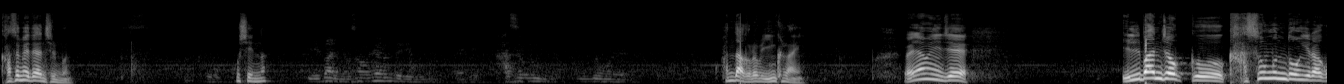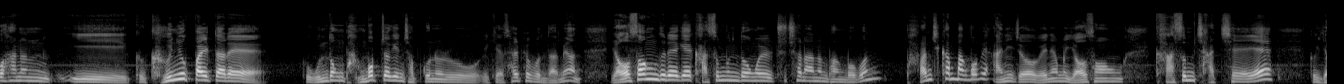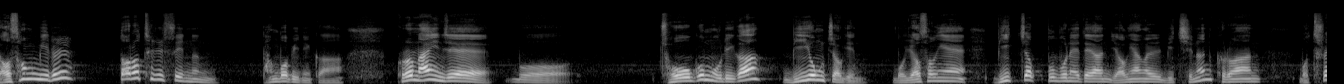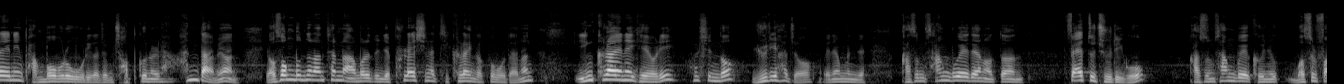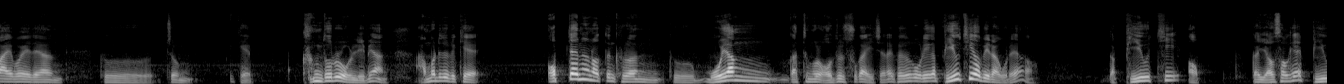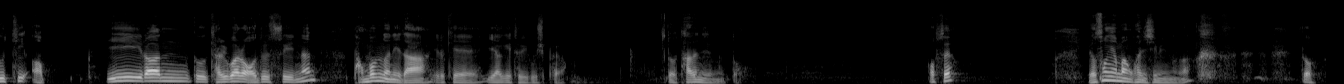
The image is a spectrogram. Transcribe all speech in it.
가슴에 대한 질문 혹시 있나? 일반 여성 회원들이 가슴 운동을 한다 그러면 인클라인. 왜냐하면 이제 일반적 그 가슴 운동이라고 하는 이 그 근육 발달의 그 운동 방법적인 접근으로 이렇게 살펴본다면 여성들에게 가슴 운동을 추천하는 방법은 바람직한 방법이 아니죠. 왜냐하면 여성 가슴 자체의 그 여성미를 떨어뜨릴 수 있는 방법이니까. 그러나 이제 뭐 조금 우리가 미용적인 뭐 여성의 미적 부분에 대한 영향을 미치는 그러한 뭐 트레이닝 방법으로 우리가 좀 접근을 한다면 여성분들한테는 아무래도 이제 flat이나 decline 각도보다는 incline의 계열이 훨씬 더 유리하죠. 왜냐면 이제 가슴 상부에 대한 어떤 fat 줄이고 가슴 상부의 근육 머슬 파이버에 대한 그 좀 이렇게 강도를 올리면 아무래도 이렇게 업되는 어떤 그런 그 모양 같은 걸 얻을 수가 있잖아요. 그래서 우리가 비우티업이라고 그래요. 그러니까 비우티업. 그러니까 여성의 비우티업. 이런 그 결과를 얻을 수 있는 방법론이다. 이렇게 이야기 드리고 싶어요. 또 다른 질문 또. 없어요? 여성에만 관심 있는가? 또.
